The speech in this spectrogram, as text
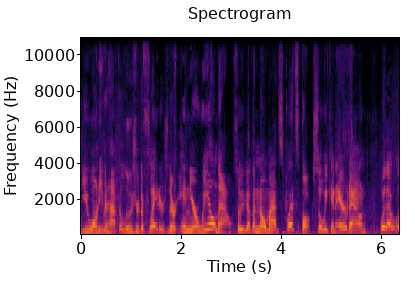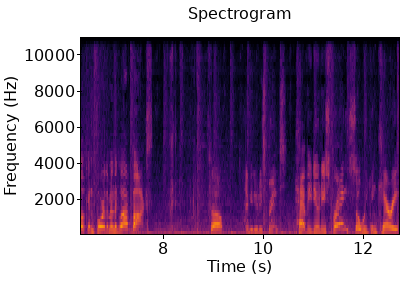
you won't even have to lose your deflators. They're in your wheel now. So you've got the Nomad split spokes, so we can air down without looking for them in the glove box. So Heavy duty springs. Heavy duty springs so we can carry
